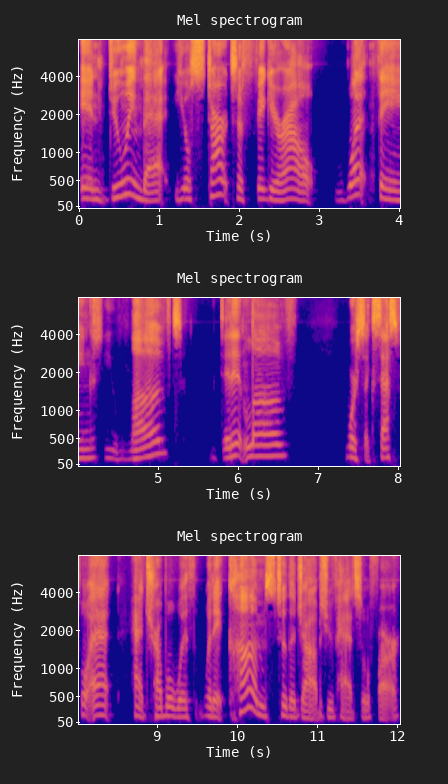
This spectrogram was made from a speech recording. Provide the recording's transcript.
in doing that, you'll start to figure out what things you loved, didn't love, were successful at, had trouble with when it comes to the jobs you've had so far.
